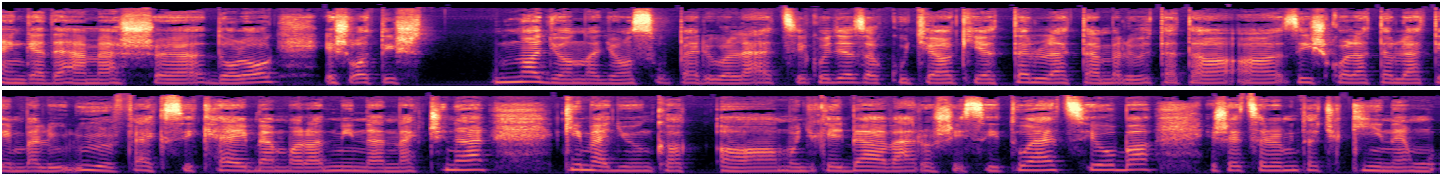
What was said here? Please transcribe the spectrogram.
engedelmes dolog, és ott is nagyon-nagyon szuperül látszik, hogy ez a kutya, aki a területen belül, tehát az iskola területén belül ül, fekszik, helyben marad, mindent megcsinál, kimegyünk a, a mondjuk egy belvárosi szituációba, és egyszerűen, mint hogy kína,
